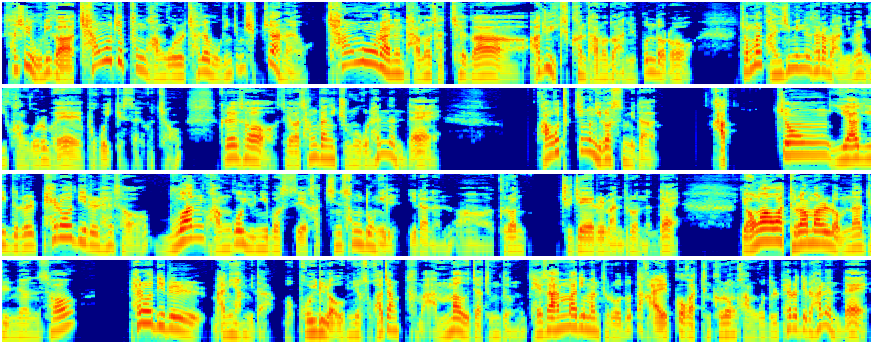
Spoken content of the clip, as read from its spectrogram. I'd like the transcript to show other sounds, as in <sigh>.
사실 우리가 창호 제품 광고를 찾아보긴 좀 쉽지 않아요. 창호라는 단어 자체가 아주 익숙한 단어도 아닐 뿐더러 정말 관심 있는 사람 아니면 이 광고를 왜 보고 있겠어요. 그렇죠? 그래서 제가 상당히 주목을 했는데 광고 특징은 이렇습니다. 각종 이야기들을 패러디를 해서 무한 광고 유니버스에 갇힌 성동일이라는 어, 그런 주제를 만들었는데 영화와 드라마를 넘나들면서 패러디를 많이 합니다. 뭐 보일러, 음료수, 화장품, 안마 의자 등등 대사 한마디만 들어도 딱 알 것 같은 그런 광고들을 패러디를 하는데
